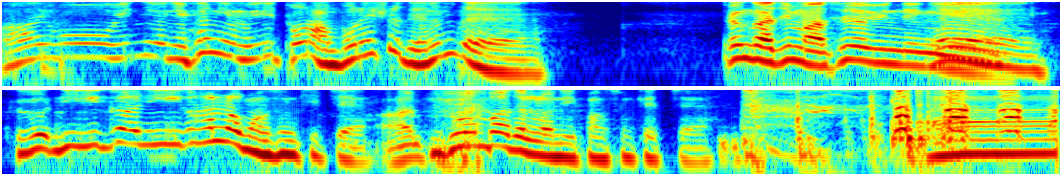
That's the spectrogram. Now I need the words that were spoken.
아이고 윈디 형님 형님 이 돈 안 보내셔도 되는데. 이런 거 하지 마세요, 윈디 형님. 예. 그거 니 이거 니 이거 하려고 방송 켰지. 아, 돈 받으려 니 방송 켰지. 아,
